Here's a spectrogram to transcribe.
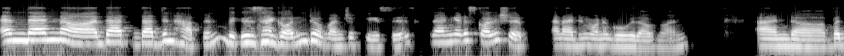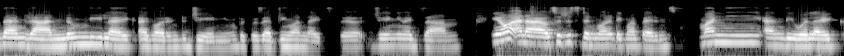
And then uh, that that didn't happen because I got into a bunch of places. But I didn't get a scholarship, and I didn't want to go without one. And uh, but then randomly, like I got into JNU because everyone writes the JNU exam, you know. And I also just didn't want to take my parents' money, and they were like,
